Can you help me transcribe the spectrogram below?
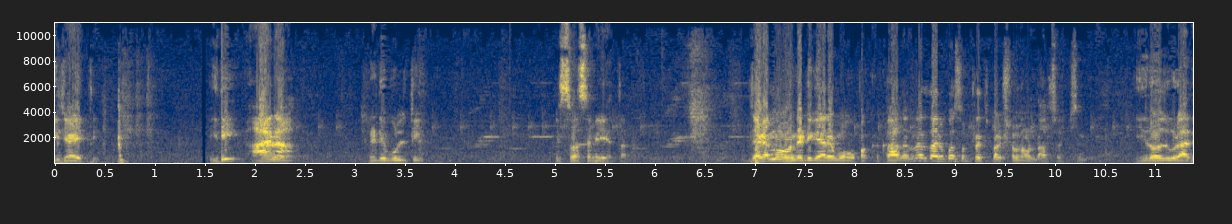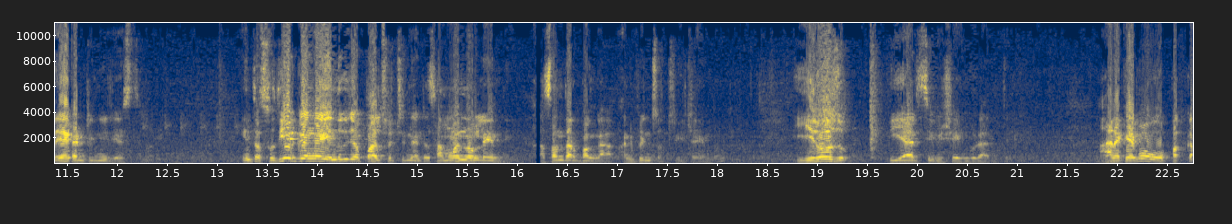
నిజాయితీ. ఇది ఆయన క్రెడిబిలిటీ విశ్వసనీయత. జగన్మోహన్ రెడ్డి గారేమో ఒక పక్క కాదన్నారు దానికోసం ప్రతిపక్షంలో ఉండాల్సి వచ్చింది. ఈరోజు కూడా అదే కంటిన్యూ చేస్తున్నారు. ఇంత సుదీర్ఘంగా ఎందుకు చెప్పాల్సి వచ్చింది అంటే సంబంధం లేనిది అసందర్భంగా అనిపించవచ్చు ఈ టైంలో. ఈరోజు పిఆర్సీ విషయం కూడా అంతే. ఆయనకేమో ఓ పక్క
